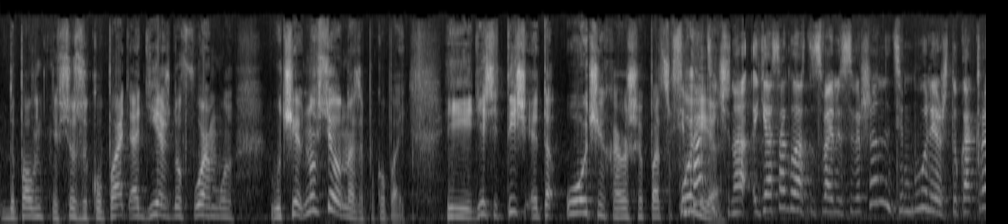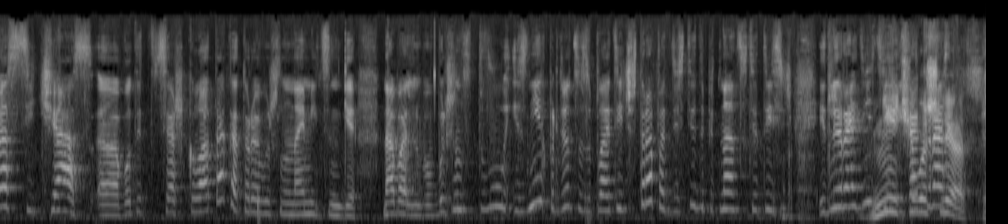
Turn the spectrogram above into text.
дополнительно все закупать, одежду, форму, учеб... Ну, все надо покупать. И 10 тысяч – это очень хорошее подспорье. Симпатично. Я согласна с вами совершенно, тем более, что как раз сейчас э, вот эта вся школота, которая вышла на митинге Навального, большинству из них придется заплатить штраф от 10 до 15 тысяч. И для родителей Нечего как раз шляться.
